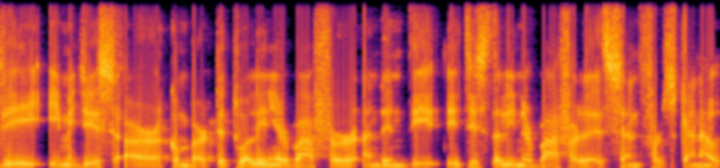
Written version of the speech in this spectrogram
the images are converted to a linear buffer, and then the, it is the linear buffer that is sent for scanout.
